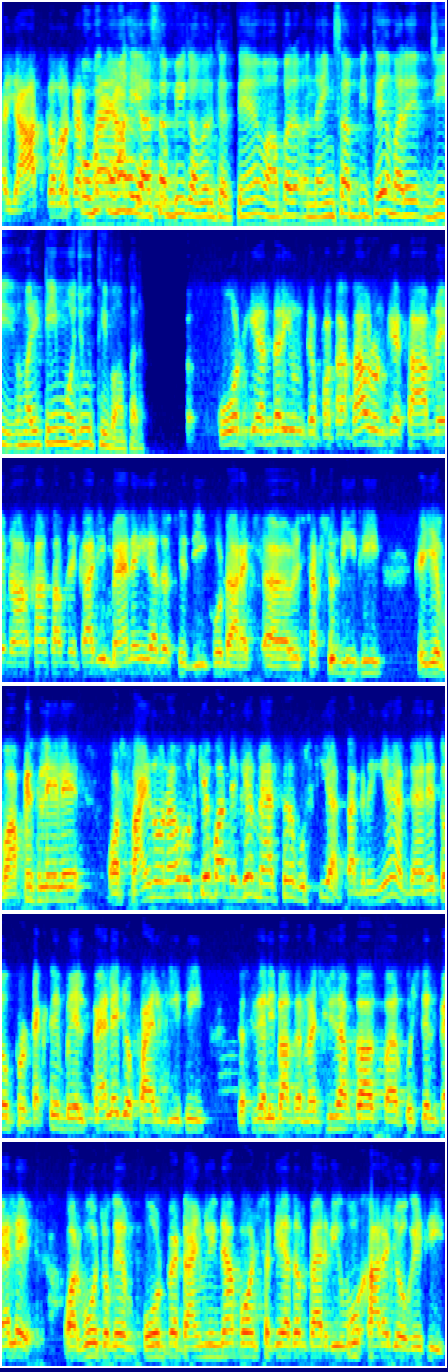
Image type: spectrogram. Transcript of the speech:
हयात कवर करता उमर, है उमर हयात साहब भी कवर करते हैं वहाँ पर नईम साहब भी थे हमारे जी हमारी टीम मौजूद थी वहाँ पर। कोर्ट के अंदर ही उनका पता था और उनके सामने इमरान खान साहब ने कहा जी मैंने ही अजहर सिद्दीक को डायरेक्ट इंस्ट्रक्शन दी थी कि ये वापस ले ले और साइन होना और उसके बाद देखिए, मैं सिर्फ़ उसकी हद तक नहीं है। मैंने तो प्रोटेक्टिव बेल पहले जो फ़ाइल की थी, जस्टिस अली बाकर नजफी साहब का कुछ दिन पहले, और वो चूँकि कोर्ट पे टाइमली ना पहुँच सके, अदम पैरवी, वो खारिज हो गई थी।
